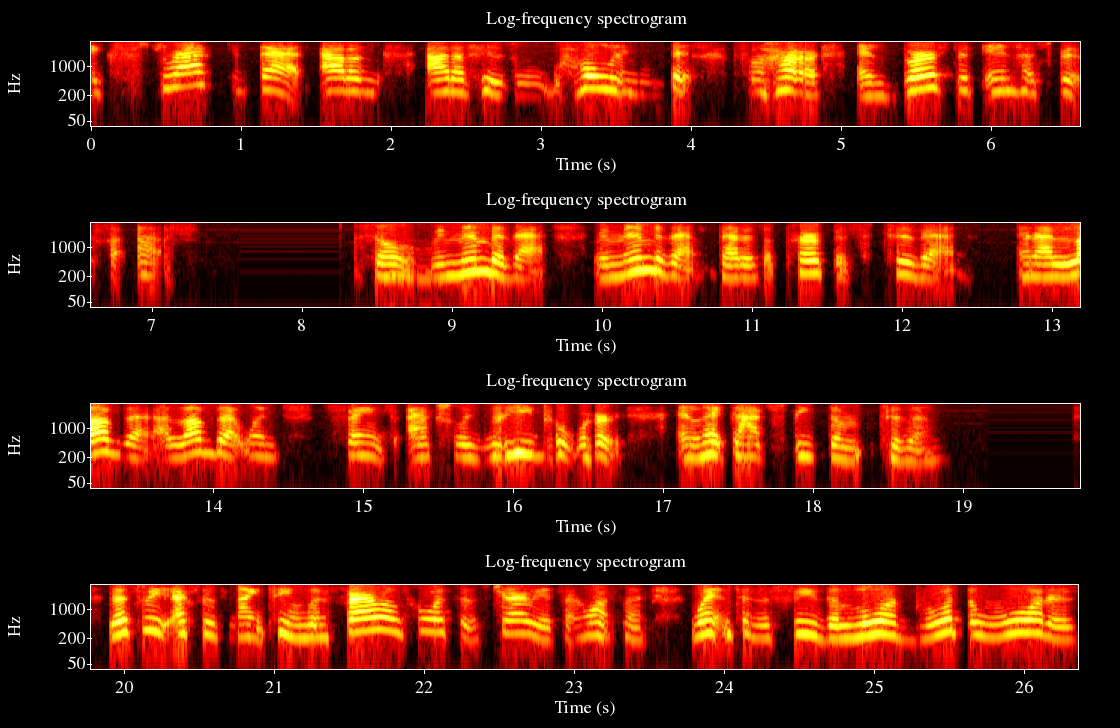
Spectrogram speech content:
extracted that out of out of his holy for her and birthed it in her spirit for us. So mm remember that. Remember that. That is a purpose to that. And I love that. I love that when saints actually read the word and let God speak them to them. Let's read Exodus 19. When Pharaoh's horses, chariots, and horsemen went into the sea, the Lord brought the waters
